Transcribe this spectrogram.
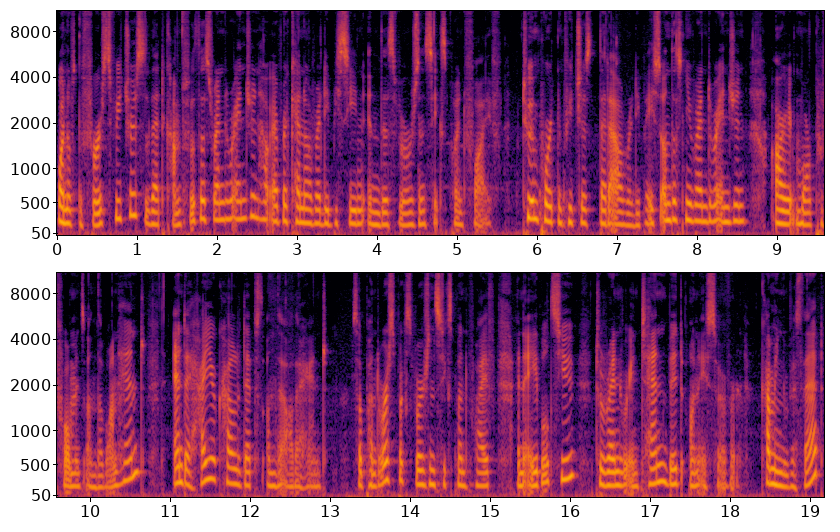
One of the first features that comes with this render engine, however, can already be seen in this version 6.5. Two important features that are already based on this new render engine are more performance on the one hand and a higher color depth on the other hand. So Pandora's Box version 6.5 enables you to render in 10-bit on a server. Coming with that,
